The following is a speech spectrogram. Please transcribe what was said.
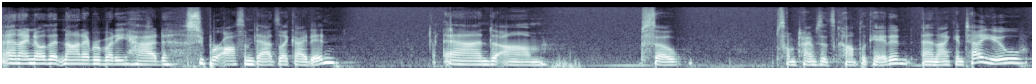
And I know that not everybody had super awesome dads like I did. And um, so sometimes it's complicated. And I can tell you,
